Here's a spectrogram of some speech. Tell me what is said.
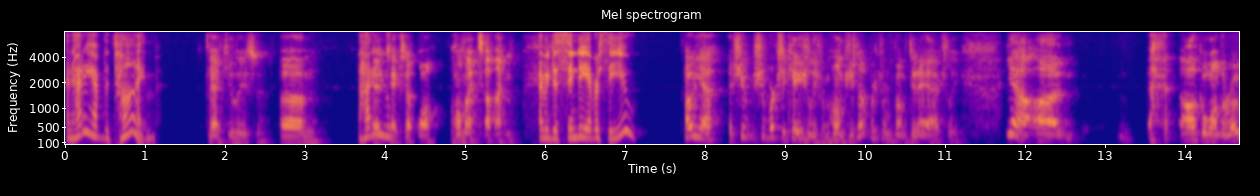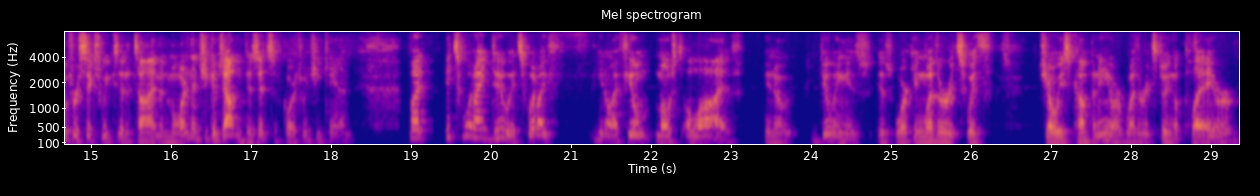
and how do you have the time thank you lisa um, how do you takes up all, all my time i mean does cindy ever see you Oh yeah, she she works occasionally from home. She's not working from home today, actually. Yeah, um, I'll go on the road for six weeks at a time and more, and then she comes out and visits, of course, when she can. But it's what I do. It's what i you know, I feel most alive. You know, doing is is working, whether it's with Joey's company or whether it's doing a play or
